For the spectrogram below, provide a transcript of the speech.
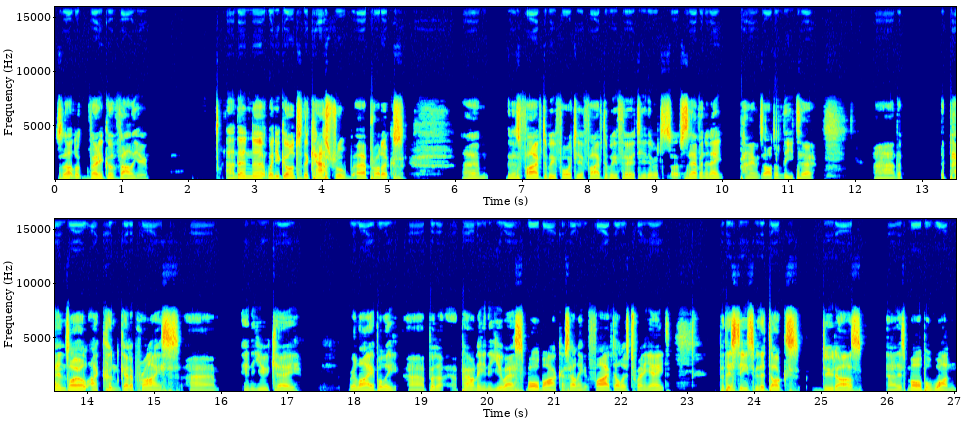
so that looked very good value. And then uh, when you go onto the Castrol uh, products, um, there was 5W40 or 5W30. There was sort of seven and eight pounds odd a litre. Uh, the the Pennzoil, I couldn't get a price uh, in the UK reliably, uh, but uh, apparently in the US, Walmart are selling at five dollars twenty-eight. But this seems to be the dog's doodahs. Uh, this Mobil One,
